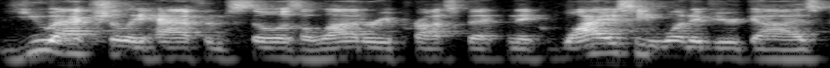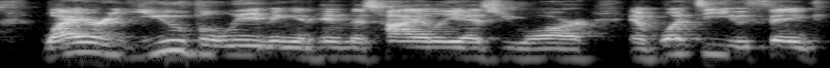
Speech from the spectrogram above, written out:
You actually have him still as a lottery prospect, Nick. Why is he one of your guys? Why are you believing in him as highly as you are? And what do you think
